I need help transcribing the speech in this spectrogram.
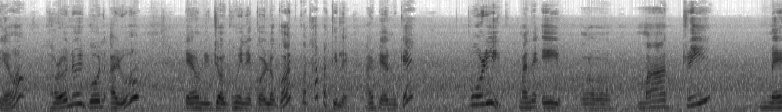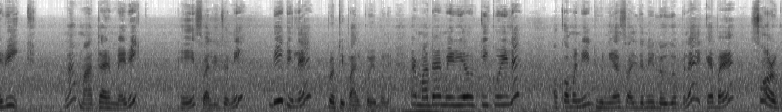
তেওঁ ঘৰলৈ গ'ল আৰু তেওঁ নিজৰ ঘৈণীয়েকৰ লগত কথা পাতিলে আৰু তেওঁলোকে পৰীক মানে এই মাতৃ মেৰিক মাদাৰ মেৰিক সেই ছোৱালীজনী দি দিলে প্ৰতিপাল কৰিবলৈ। আৰু মাদাৰ মেৰিয়েও কি কৰিলে? অকণমানি ধুনীয়া ছোৱালীজনী লৈ গৈ পেলাই একেবাৰে স্বৰ্গ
